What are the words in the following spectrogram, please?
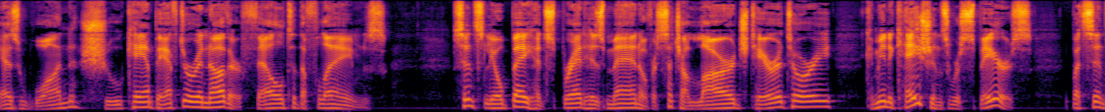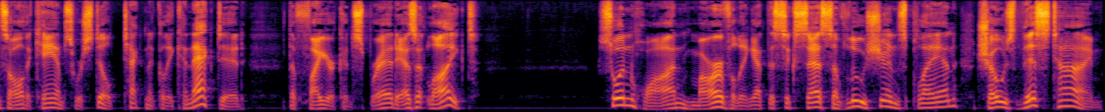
as one Shu camp after another fell to the flames. Since Liu Bei had spread his men over such a large territory, communications were sparse. But since all the camps were still technically connected, the fire could spread as it liked. Sun Huan, marveling at the success of Lu Xun's plan, chose this time,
